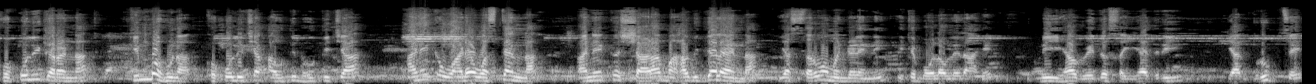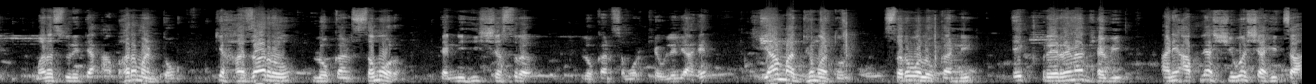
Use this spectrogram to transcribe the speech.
खोपोलीकरांना किंबहुना खोपोलीच्या अवतीभोवतीच्या अनेक वाड्या वस्त्यांना अनेक शाळा महाविद्यालयांना या सर्व मंडळींनी इथे बोलावलेलं आहे. मी ह्या वेद सह्याद्री या ग्रुपचे मनस्वीरित्या आभार मानतो की हजारो लोकांसमोर त्यांनी ही शस्त्र लोकांसमोर ठेवलेली आहेत या माध्यमातून सर्व लोकांनी एक प्रेरणा घ्यावी आणि आपल्या शिवशाहीचा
